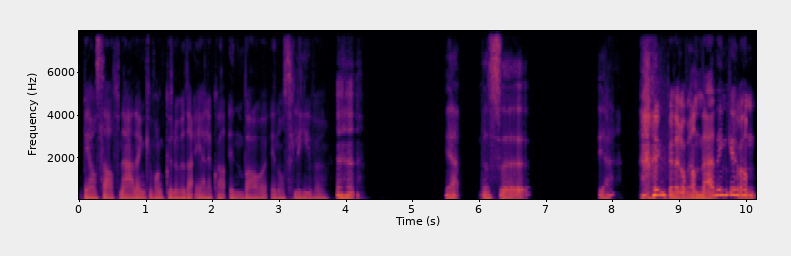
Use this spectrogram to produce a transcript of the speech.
bij onszelf nadenken van kunnen we dat eigenlijk wel inbouwen in ons leven. Uh-huh. Ja, dat is... Uh, ja, ik ben erover aan het nadenken. Van,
